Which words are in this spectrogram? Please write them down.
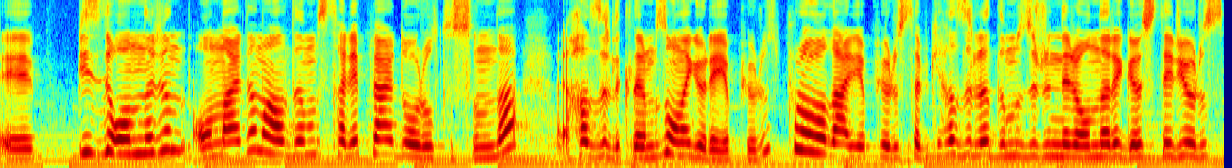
E, biz de onların onlardan aldığımız talepler doğrultusunda e, hazırlıklarımızı ona göre yapıyoruz. Provalar yapıyoruz tabii ki. Hazırladığımız ürünleri onlara gösteriyoruz.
